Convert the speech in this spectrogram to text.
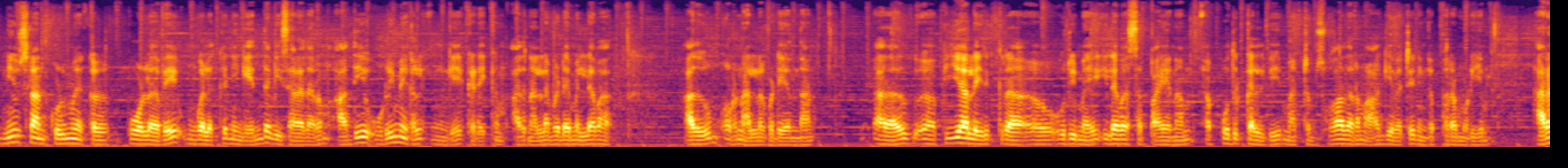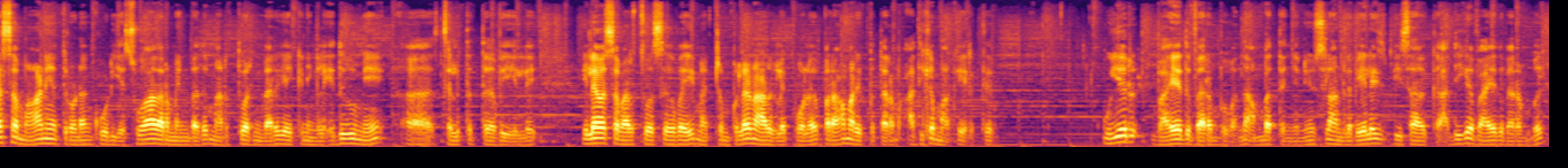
நியூசிலாந்து குடிமக்கள் போலவே உங்களுக்கு நீங்கள் எந்த விசா இருந்தாலும் அதே உரிமைகள் இங்கே கிடைக்கும். அது நல்ல விடமில்லவா அதுவும் ஒரு நல்ல விடயம்தான். அதாவது பிஆரில் இருக்கிற உரிமை இலவச பயணம் பொதுக்கல்வி மற்றும் சுகாதாரம் ஆகியவற்றை நீங்கள் பெற முடியும். அரச மானியத்துடன் கூடிய சுகாதாரம் என்பது மருத்துவரின் வருகைக்கு நீங்கள் எதுவுமே செலுத்த தேவையில்லை. இலவச மருத்துவ சேவை மற்றும் பிற நாடுகளைப் போல பராமரிப்பு தரம் அதிகமாக இருக்குது உயர் வயது வரம்பு வந்து ஐம்பத்தஞ்சு நியூசிலாந்தில் வேலை விசாவுக்கு அதிக வயது வரம்பு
